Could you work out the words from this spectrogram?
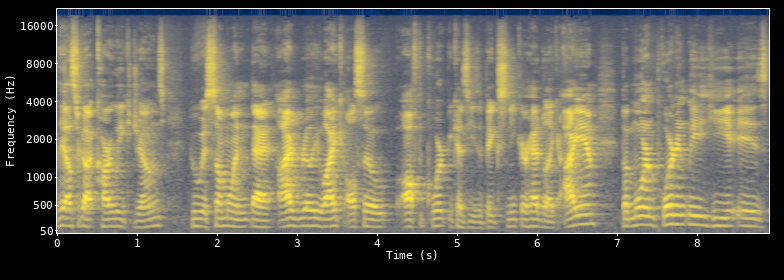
They also got Carlik Jones, who is someone that I really like, also off the court because he's a big sneakerhead like I am. But more importantly, he is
